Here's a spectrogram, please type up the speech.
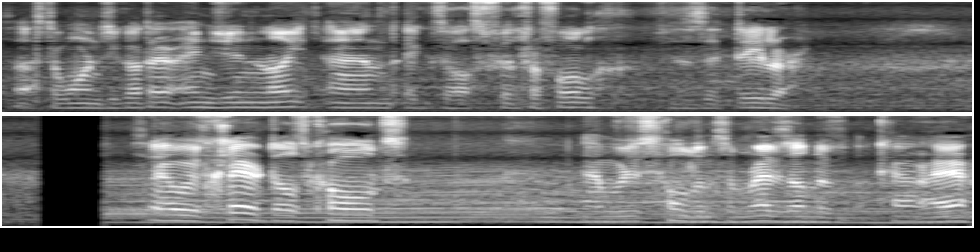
So that's the ones you got there, engine light and exhaust filter full. This is a dealer. So we've cleared those codes and we're just holding some revs on the car here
